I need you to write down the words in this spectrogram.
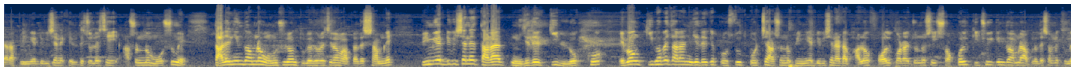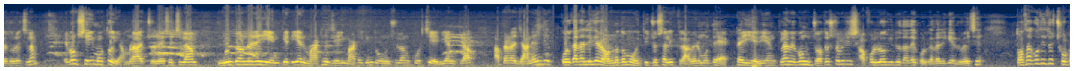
যারা প্রিমিয়ার ডিভিশনে খেলতে চলেছে এই আসন্ন মরশুমে তাদের কিন্তু আমরা অনুশীলন তুলে ধরেছিলাম আপনাদের সামনে। প্রিমিয়ার ডিভিশনে তারা নিজেদের কি লক্ষ্য এবং কীভাবে তারা নিজেদেরকে প্রস্তুত করছে আসন্ন প্রিমিয়ার ডিভিশনে একটা ভালো ফল করার জন্য সেই সকল কিছুই কিন্তু আমরা আপনাদের সামনে তুলে ধরেছিলাম এবং সেই মতোই আমরা চলে এসেছিলাম নিউ টাউনের এই এনকেডি এর মাঠে, যেই মাঠে কিন্তু অনুশীলন করছে এরিয়ান ক্লাব। আপনারা জানেন যে কলকাতা লিগের অন্যতম ঐতিহ্যশালী ক্লাবের মধ্যে একটাই এরিয়ান ক্লাব এবং যথেষ্ট বেশি সাফল্য কিন্তু তাদের কলকাতা লিগের রয়েছে। তথাকথিত ছোট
